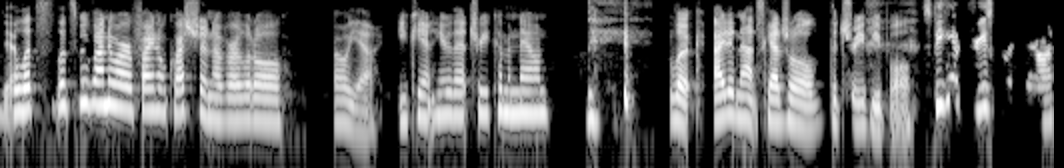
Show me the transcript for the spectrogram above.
Yeah. Well, let's let's move on to our final question of our little. Oh yeah, you can't hear that tree coming down. Look, I did not schedule the tree people. Speaking of trees coming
